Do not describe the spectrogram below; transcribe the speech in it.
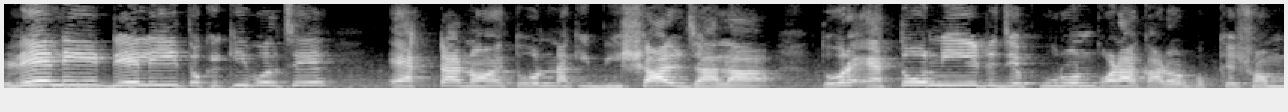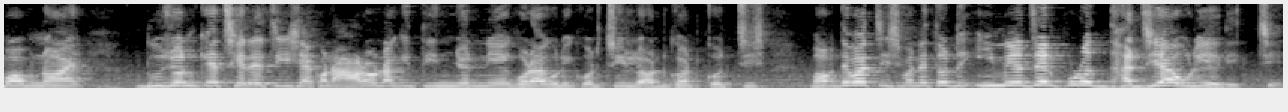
রেলি ডেলি তোকে কি বলছে? একটা নয়, তোর নাকি বিশাল জ্বালা। তোর এত নিড যে পূরণ করা কারোর পক্ষে সম্ভব নয়। দুজনকে ছেড়েছিস, এখন আরও নাকি তিনজন নিয়ে ঘোরাঘুরি করছিস, লটঘট করছিস। ভাবতে পারছিস? মানে তোর ইমেজের পুরো ধাজিয়া উড়িয়ে দিচ্ছে।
